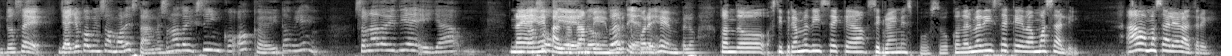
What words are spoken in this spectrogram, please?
Entonces, ya yo comienzo a molestarme, son las dos y cinco, ok, está bien. Son las dos y diez y ya... No, y a va mí me pasa también, ¿Tú porque, por ejemplo, cuando Ciprián me dice que, Ciprián es mi esposo, cuando él me dice que vamos a salir, ah, vamos a salir a las 3.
